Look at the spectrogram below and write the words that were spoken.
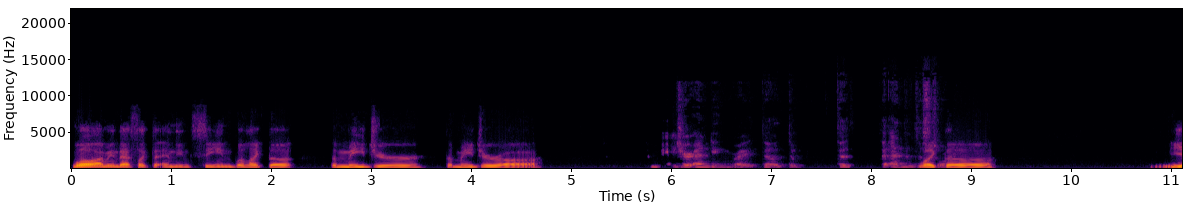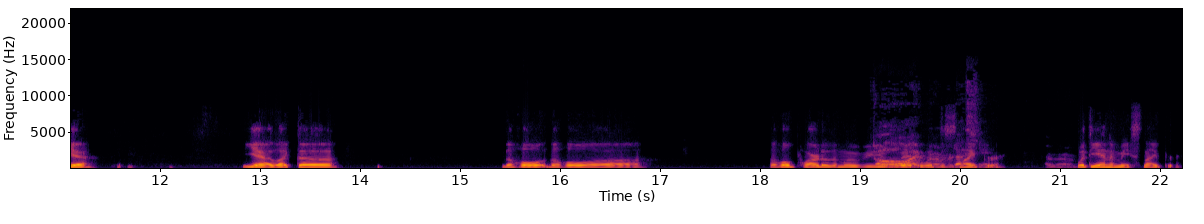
Well, I mean that's like the ending scene, but like the the major the major uh major ending, right? The the the, end of the like story. the yeah yeah like the the whole the whole uh the whole part of the movie Oh, with, with the remember that scene. sniper with the enemy sniper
